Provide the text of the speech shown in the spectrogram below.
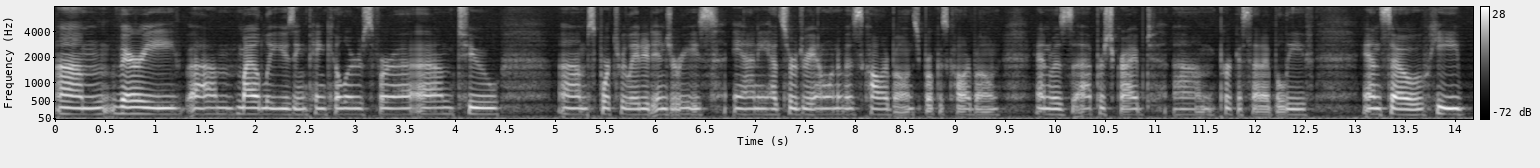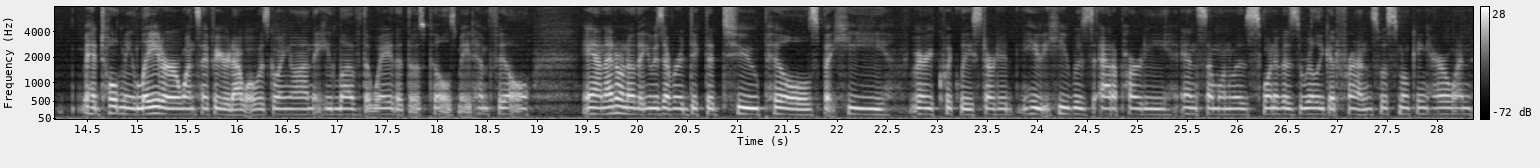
um, very um, mildly using painkillers for uh, um, two um, sports-related injuries, and he had surgery on one of his collarbones. He broke his collarbone, and was uh, prescribed um, Percocet, I believe. And so he had told me later, once I figured out what was going on, that he loved the way that those pills made him feel. And I don't know that he was ever addicted to pills, but he very quickly started. He, he was at a party, and someone was, one of his really good friends, was smoking heroin.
